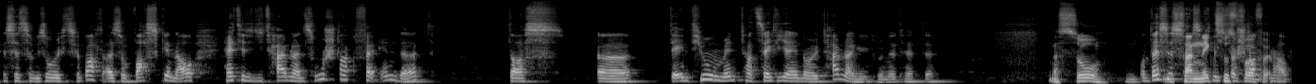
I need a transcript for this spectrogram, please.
es hätte sowieso nichts gebracht. Also, was genau hätte die Timeline so stark verändert, dass äh, der intime Moment tatsächlich eine neue Timeline gegründet hätte? Ach so. Und das ist, was ich nicht verstanden habe.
